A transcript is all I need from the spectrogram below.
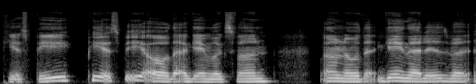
P- PSP? PSP? Oh, that game looks fun. I don't know what that game that is, but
